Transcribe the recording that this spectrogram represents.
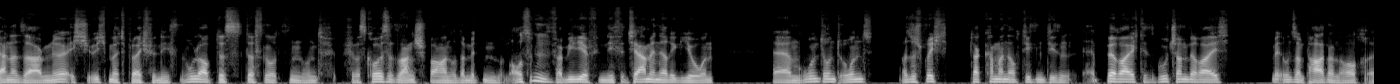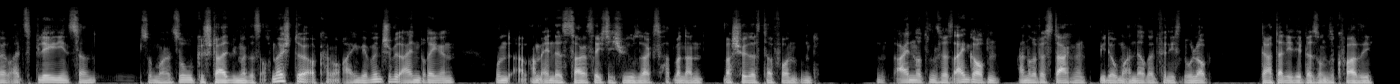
anderen sagen, ne, ich, ich möchte vielleicht für den nächsten Urlaub das, das nutzen und für was Größeres ansparen oder mit einem Ausflug hm. Familie für die nächste Therme in der Region ähm, und, und, und. Also sprich, da kann man auch diesen, diesen App-Bereich, diesen Gutscheinbereich mit unseren Partnern auch äh, als Pflegedienst dann so mal so gestalten, wie man das auch möchte, kann auch eigene Wünsche mit einbringen und am Ende des Tages richtig, wie du sagst, hat man dann was Schönes davon und einen nutzen fürs Einkaufen, andere fürs Danken, wiederum andere dann für nächsten Urlaub. Da hat dann jede Person so quasi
